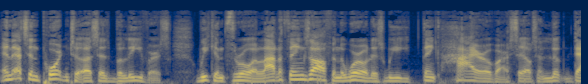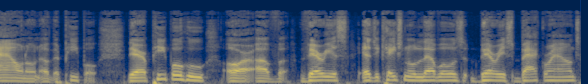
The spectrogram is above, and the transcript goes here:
And that's important to us as believers. We can throw a lot of things off in the world as we think higher of ourselves and look down on other people. There are people who are of various educational levels, various backgrounds,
